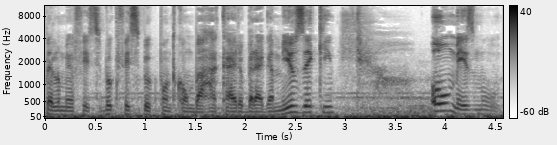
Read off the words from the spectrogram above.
pelo meu Facebook, facebook.com.br Cairo Braga Music, ou mesmo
